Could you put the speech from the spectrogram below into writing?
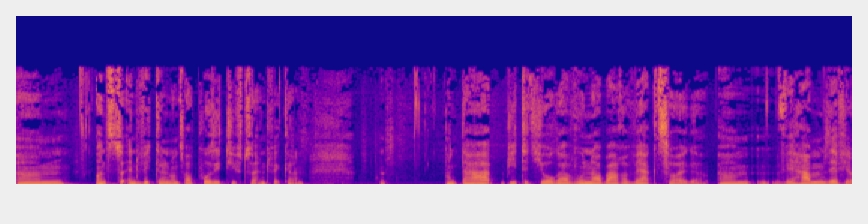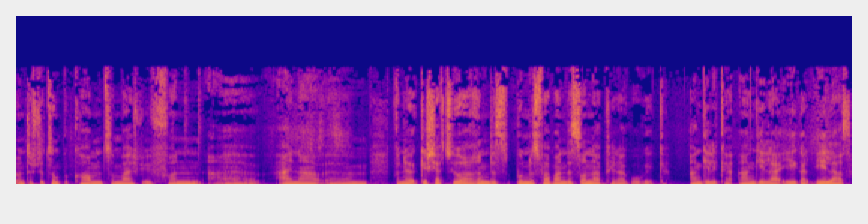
ähm, uns zu entwickeln, und zwar positiv zu entwickeln. Und da bietet Yoga wunderbare Werkzeuge. Ähm, wir haben sehr viel Unterstützung bekommen, zum Beispiel von äh, einer, ähm, von der Geschäftsführerin des Bundesverbandes Sonderpädagogik, Angelika, Angela Ehlers,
